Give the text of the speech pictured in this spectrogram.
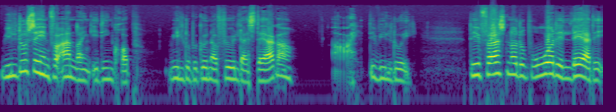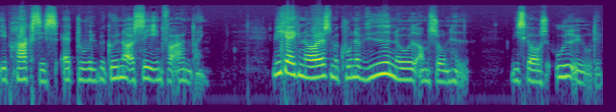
Vil du se en forandring i din krop? Vil du begynde at føle dig stærkere? Nej, det vil du ikke. Det er først, når du bruger det lærte i praksis, at du vil begynde at se en forandring. Vi kan ikke nøjes med kun at vide noget om sundhed. Vi skal også udøve det.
